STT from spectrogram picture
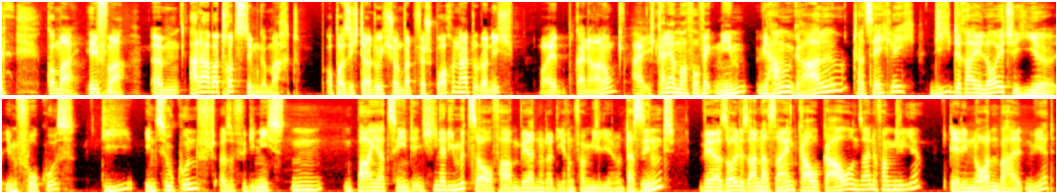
Komm mal, hilf mal. Ähm, hat er aber trotzdem gemacht. Ob er sich dadurch schon was versprochen hat oder nicht, weil, keine Ahnung. Ah, ich kann ja mal vorwegnehmen, wir haben gerade tatsächlich die drei Leute hier im Fokus, die in Zukunft, also für die nächsten ein paar Jahrzehnte in China die Mütze aufhaben werden oder deren Familien. Und das sind, wer soll das anders sein? Cao Cao und seine Familie, der den Norden behalten wird.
